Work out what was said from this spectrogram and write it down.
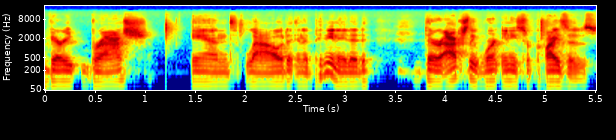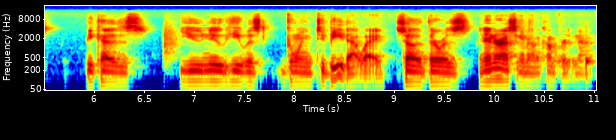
very brash and loud and opinionated, there actually weren't any surprises because you knew he was going to be that way. So there was an interesting amount of comfort in that.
